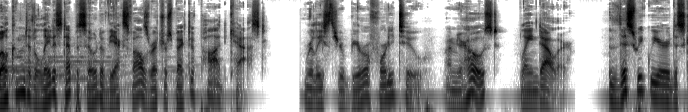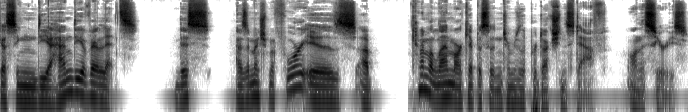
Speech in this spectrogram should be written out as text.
Welcome to the latest episode of the X Files Retrospective Podcast, released through Bureau 42. I'm your host, Blaine Dowler. This week we are discussing Die Hand Die Verletzt. This, as I mentioned before, is a kind of a landmark episode in terms of the production staff on the series.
